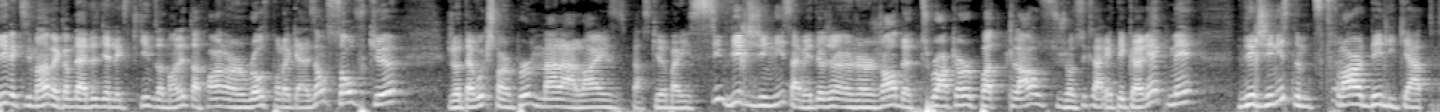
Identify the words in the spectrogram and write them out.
Puis effectivement, ben, comme David vient de l'expliquer, il nous a demandé de te faire un roast pour l'occasion. Sauf que je vais t'avouer que je suis un peu mal à l'aise. Parce que ben si Virginie, ça avait été un, un genre de trucker pas de classe, je sais que ça aurait été correct, mais Virginie, c'est une petite fleur délicate.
